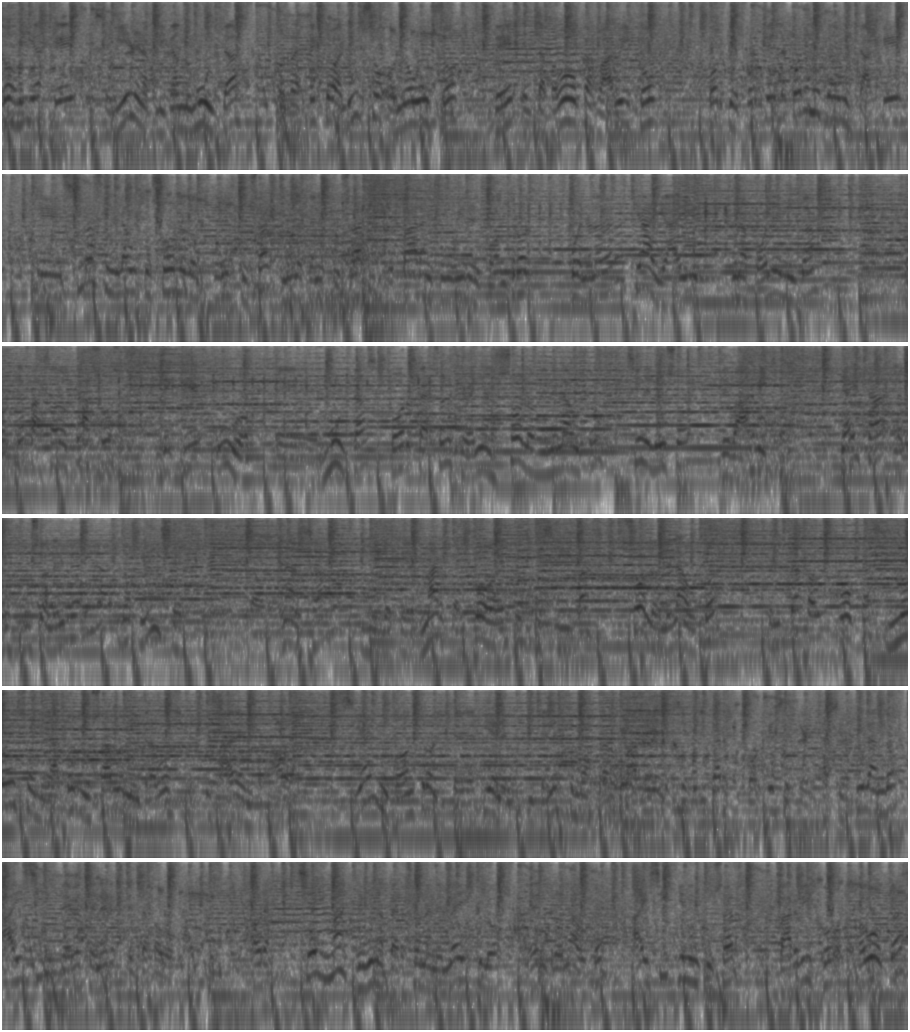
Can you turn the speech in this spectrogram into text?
dos días que se vienen aplicando multas con respecto al uso o no uso del tapabocas, barbijo. ¿Por qué? Porque la polémica donde está, que eh, si vas en el auto solo lo que tenés que usar, no lo tenés que usar, te paran, cómo viene el control. Bueno, la verdad es que hay ahí una polémica pasado casos de que hubo eh, multas por personas que venían solos en el auto sin el uso de barbijo. Y ahí está la conclusión. En realidad lo que dice la ordenanza y lo que marca el COE es que si vas solo en el auto, el tapabocas no es obligatorio usarlo mientras vos estés adentro. Ahora, si hay un control te detienen y tenés que mostrar papeles y explicar por qué se te está circulando, ahí sí debes tener el tapabocas. Ahora, si hay más de una persona en el vehículo, adentro del auto, ahí sí tienen que usar barbijo o tapabocas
